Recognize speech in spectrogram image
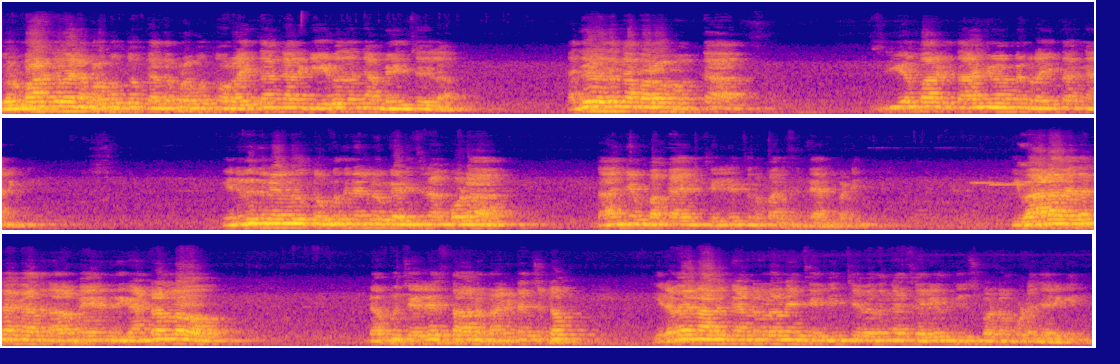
దుర్మార్గమైన ప్రభుత్వం గత ప్రభుత్వం రైతాంగానికి ఏ విధంగా మేలు చేయాలి? అదేవిధంగా మరో పక్క సీఎంఆర్కి ధాన్యం అమ్మిన రైతాంగానికి. ఎనిమిది నెలలు తొమ్మిది నెలలు గడిచినా కూడా ధాన్యం బకాయిలు చెల్లించిన పరిస్థితి ఏర్పడింది. ఇవాళ విధంగా కాదు నలభై ఎనిమిది గంటల్లో డబ్బు చెల్లిస్తామని ప్రకటించడం ఇరవై నాలుగు గంటల్లోనే చెల్లించే విధంగా చర్యలు తీసుకోవడం కూడా జరిగింది.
